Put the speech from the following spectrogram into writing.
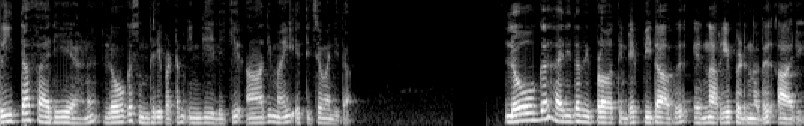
റീത്ത ഫാരിയയാണ് ലോക സുന്ദരി പട്ടം ഇന്ത്യയിലേക്ക് ആദ്യമായി എത്തിച്ച വനിത. ലോകഹരിത വിപ്ലവത്തിന്റെ പിതാവ് എന്നറിയപ്പെടുന്നത് ആര്?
